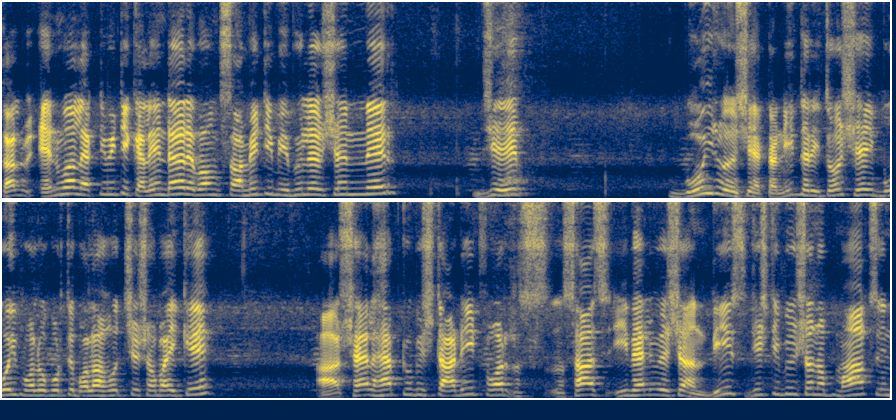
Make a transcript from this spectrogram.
তার অ্যানুয়াল অ্যাক্টিভিটি ক্যালেন্ডার এবং সামেটিভ ইভ্যালুয়েশনের যে বই রয়েছে একটা নির্ধারিত, সেই বই ফলো করতে বলা হচ্ছে সবাইকে। আর shall have to be studied for such evaluation this distribution of marks in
